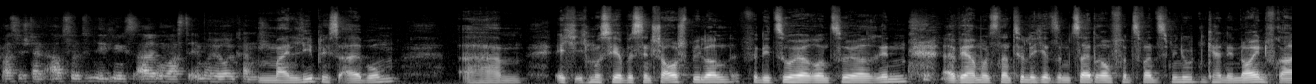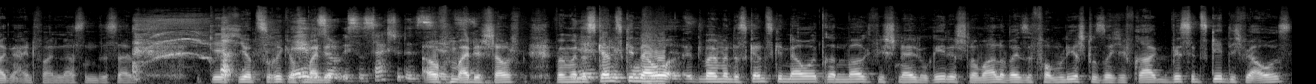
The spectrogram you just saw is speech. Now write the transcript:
was ist dein absolutes Lieblingsalbum, was du immer hören kannst? Mein Lieblingsalbum. Ähm, ich, ich muss hier ein bisschen schauspielern für die Zuhörer und Zuhörerinnen. Äh, wir haben uns natürlich jetzt im Zeitraum von 20 Minuten keine neuen Fragen einfallen lassen. Deshalb gehe ich hier zurück auf Ey, meine, wieso, wieso sagst du das auf jetzt? meine Schauspiel, weil man das Jetzt ganz genau, jetzt- weil man das ganz genau dran merkt, wie schnell du redest. Normalerweise formulierst du solche Fragen bis ins geht nicht mehr aus.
